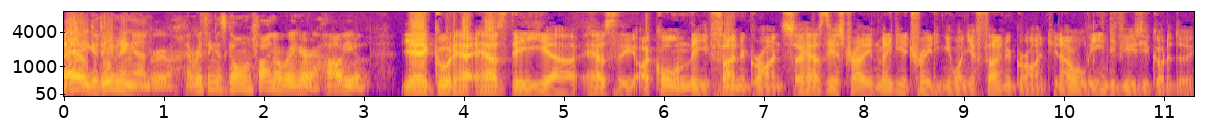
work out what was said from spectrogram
Hey, good evening, Andrew. Everything is going fine over here. How are you? Yeah, good. How, how's the uh, how's the I call them the phonogrind. So how's the Australian media treating you on your phonogrind? You know all the interviews you've got to do.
